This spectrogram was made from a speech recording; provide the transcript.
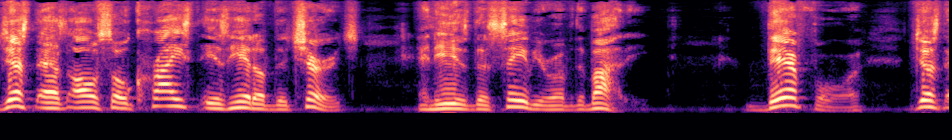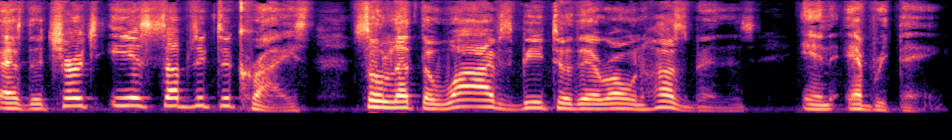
just as also Christ is head of the church, and he is the savior of the body. Therefore, just as the church is subject to Christ, so let the wives be to their own husbands in everything.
